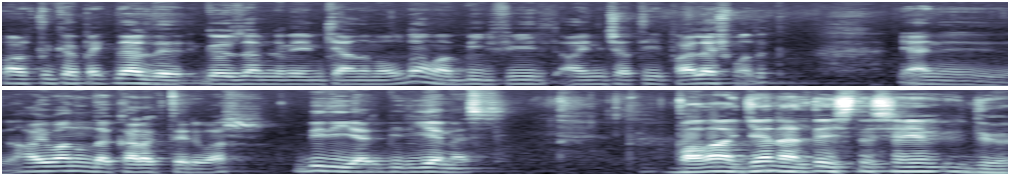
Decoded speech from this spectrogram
Farklı köpekler de gözlemleme imkanım oldu ama bilfiil aynı çatıyı paylaşmadık. Yani hayvanın da karakteri var. Biri yer, biri yemez. Valla genelde işte şey diyor.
